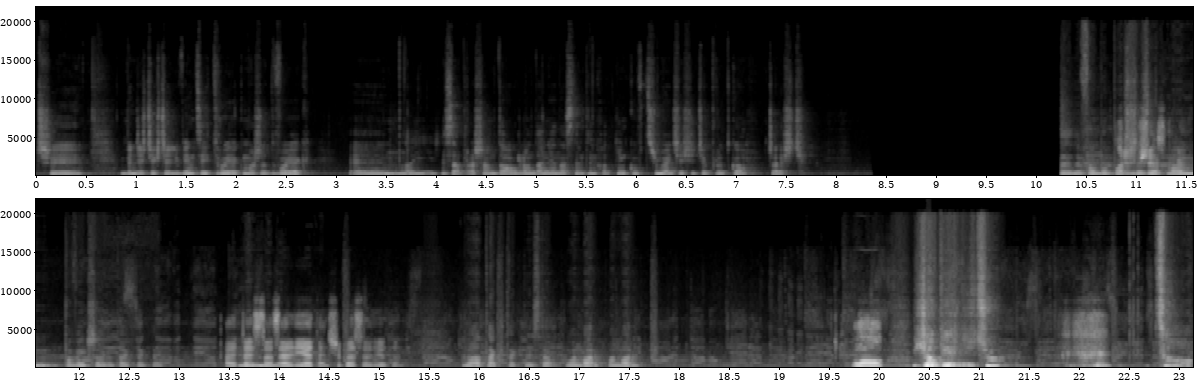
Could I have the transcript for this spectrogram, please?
Czy będziecie chcieli więcej trójek, może dwójek? Em, No i zapraszam do oglądania następnych odcinków. Trzymajcie się cieplutko. Cześć. W obu płaszczyznach wszystko. mam powiększone, tak, tak, tak. Ale to jest to z Minimalne. L1 czy bez L1? No tak, tak, to jest to. One more, one more. O! Ja pierniczu! Co?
